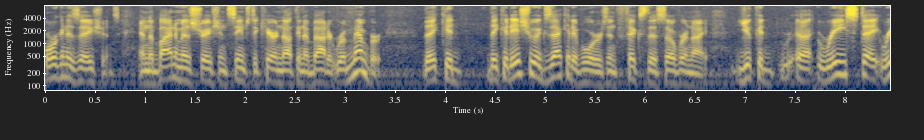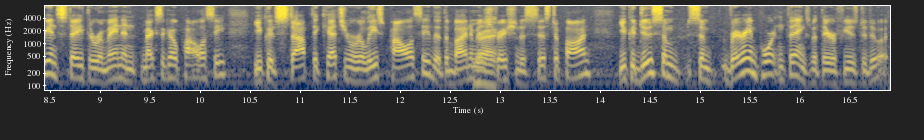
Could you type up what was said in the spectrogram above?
organizations. And the Biden administration seems to care nothing about it. Remember, they could they could issue executive orders and fix this overnight. You could uh, restate, reinstate the Remain in Mexico policy. You could stop the catch and release policy that the Biden administration right. insists upon. You could do some some very important things, but they refuse to do it.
